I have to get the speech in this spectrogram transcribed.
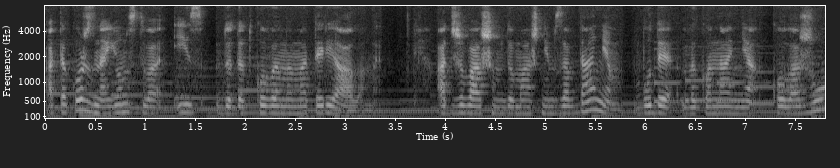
а також знайомства із додатковими матеріалами. Адже вашим домашнім завданням буде виконання колажу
